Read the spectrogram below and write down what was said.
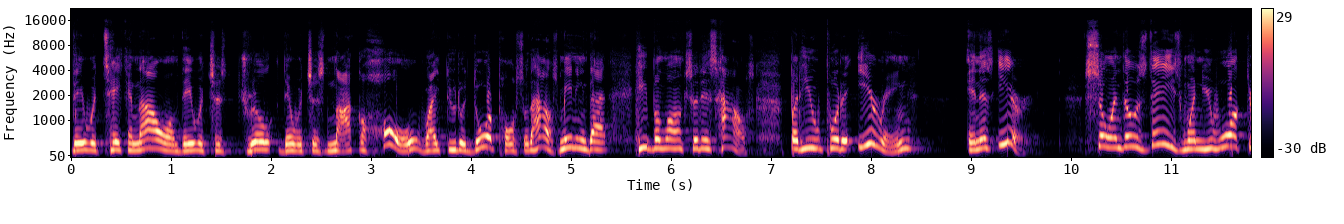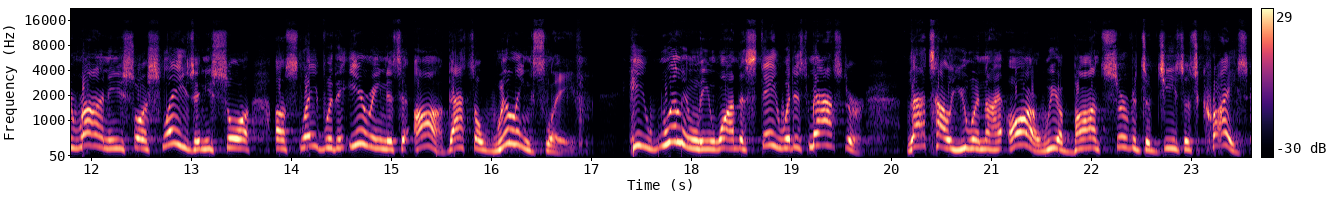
they would take an owl and they would just drill, they would just knock a hole right through the doorpost of the house, meaning that he belongs to this house. But he would put an earring in his ear. So in those days, when you walked around and you saw slaves and you saw a slave with an earring, they said, ah, that's a willing slave. He willingly wanted to stay with his master. That's how you and I are. We are bond servants of Jesus Christ.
